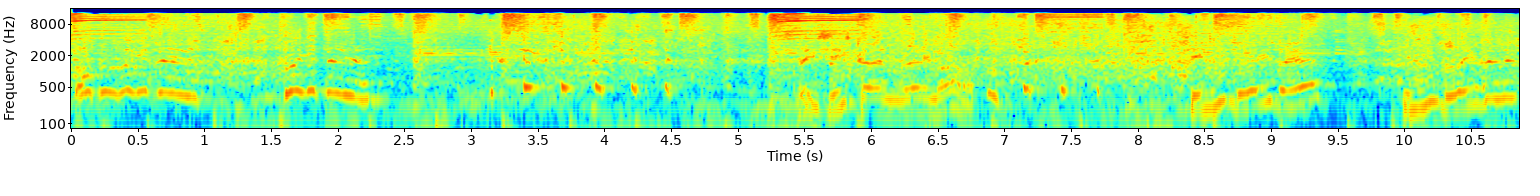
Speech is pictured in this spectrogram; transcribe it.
Oh, look at that. Look at that. She's trying to run him off. Can you believe that? Can you believe that?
